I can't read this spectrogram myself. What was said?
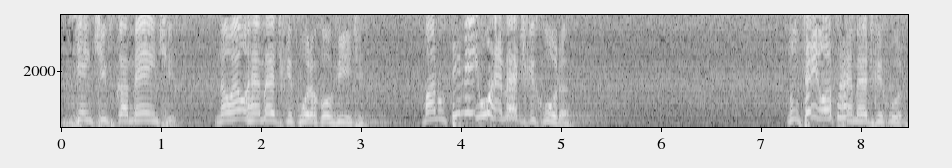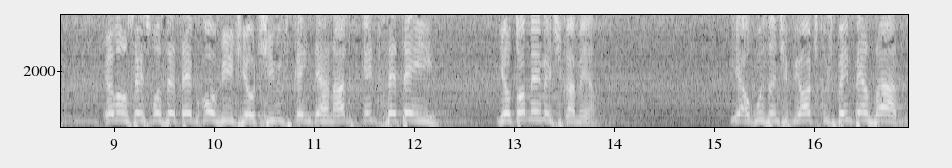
cientificamente, não é um remédio que cura a Covid. Mas não tem nenhum remédio que cura. Não tem outro remédio que cura. Eu não sei se você teve Covid. Eu tive, fiquei internado, fiquei de CTI. E eu tomei medicamento. E alguns antibióticos bem pesados.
